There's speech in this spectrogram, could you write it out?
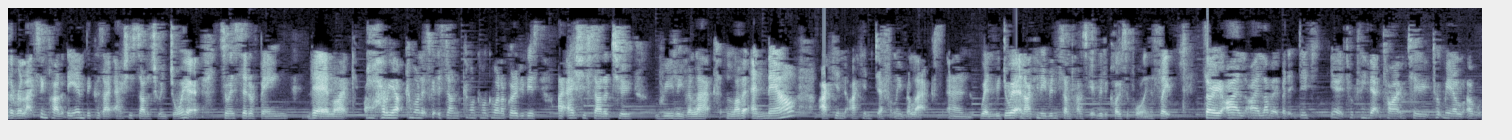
the relaxing part at the end because I actually started to enjoy it. So instead of being there like, oh, hurry up, come on, let's get this done. Come on, come on, come on, I've got to do this. I actually started to really relax and love it. And now I can, I can definitely relax. And when we do it, and I can even sometimes get really close to falling asleep. So I, I love it, but it did, yeah, it took me that time to, it took me a, a,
